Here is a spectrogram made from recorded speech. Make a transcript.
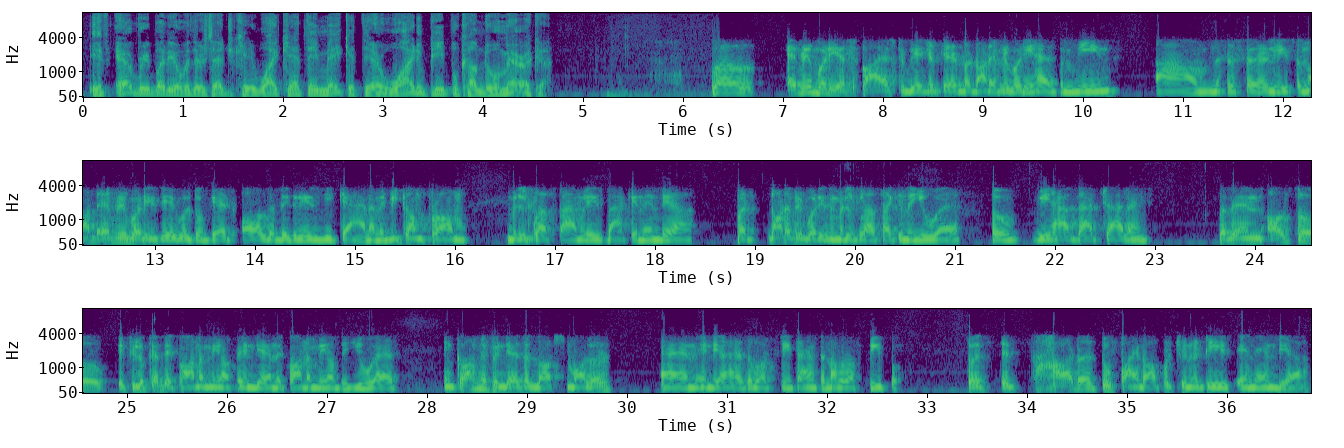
If everybody over there is educated, why can't they make it there? Why do people come to America? Well, everybody aspires to be educated, but not everybody has the means um, necessarily. So, not everybody is able to get all the degrees we can. I mean, we come from middle class families back in India, but not everybody is middle class like in the US. So, we have that challenge. But then also, if you look at the economy of India and the economy of the US, economy of India is a lot smaller, and India has about three times the number of people. So it's it's harder to find opportunities in India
